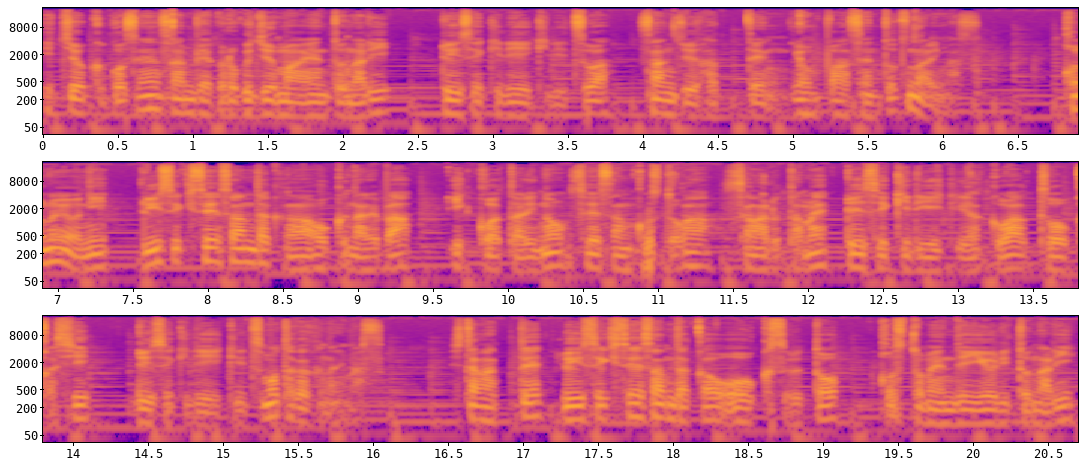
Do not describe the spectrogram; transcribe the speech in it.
1億5360万円となり累積利益率は38.4%となります。このように累積生産高が多くなれば1個あたりの生産コストが下がるため累積利益額は増加し累積利益率も高くなります。したがって累積生産高を多くするとコスト面で有利となり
